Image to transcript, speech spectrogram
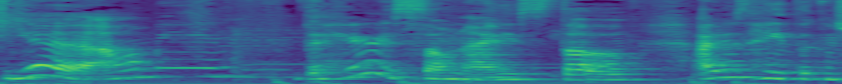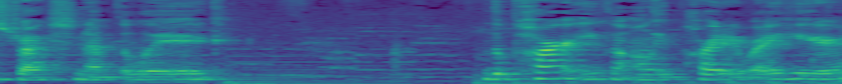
Yeah, I mean, the hair is so nice though. I just hate the construction of the wig. The part, you can only part it right here.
